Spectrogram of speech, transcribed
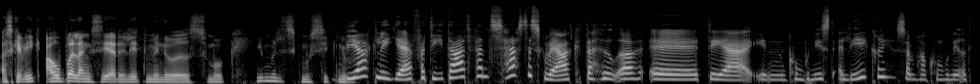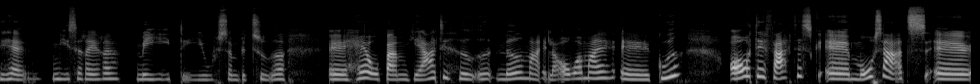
Og skal vi ikke afbalancere det lidt med noget smuk himmelsk musik nu? virkelig ja, fordi der er et fantastisk værk, der hedder, øh, det er en komponist Allegri, som har komponeret det her Miserere mei Deo, som betyder øh, hav barmhjertighed med mig eller over mig, øh, Gud. Og det er faktisk øh, Mozarts øh,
